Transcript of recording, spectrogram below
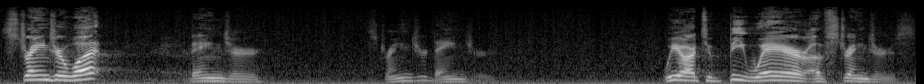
Stranger what? Danger. Stranger danger. We are to beware of strangers.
